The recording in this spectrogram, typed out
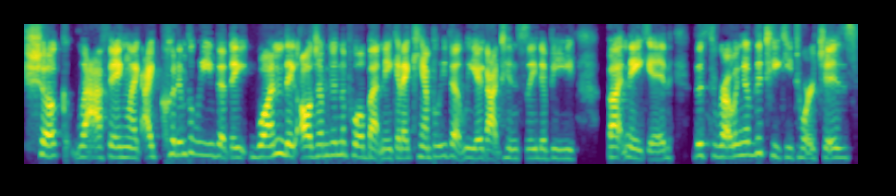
shook laughing. Like I couldn't believe that they one, they all jumped in the pool butt naked. I can't believe that Leah got Tinsley to be butt naked. The throwing of the tiki torches,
